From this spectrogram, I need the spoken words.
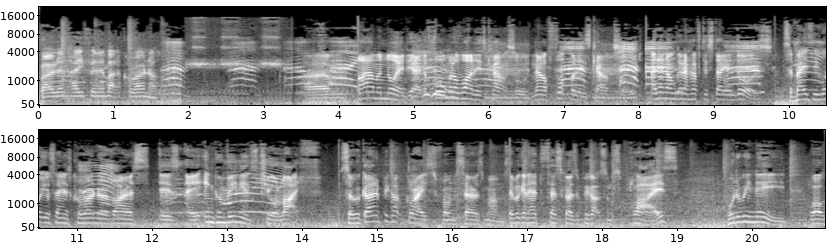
Roland, how you feeling about the corona? Um, um, um I am annoyed, yeah. The Formula One is cancelled. Now football is cancelled. And then I'm going to have to stay indoors. So basically what you're saying is coronavirus is a inconvenience to your life. So we're going to pick up Grace from Sarah's mum's. Then we're going to head to Tesco's and pick up some supplies. What do we need? Well,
